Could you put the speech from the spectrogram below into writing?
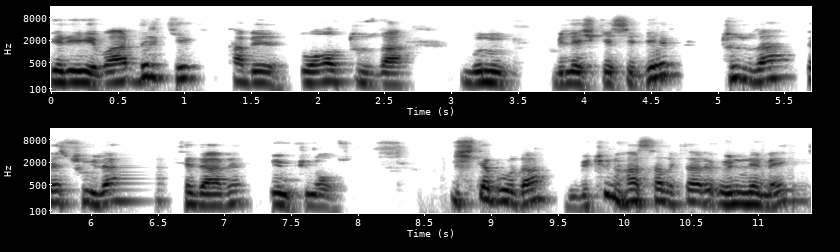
gereği vardır ki tabii doğal tuzla bunun bileşkesidir. Tuzla ve suyla tedavi mümkün olsun. İşte burada bütün hastalıkları önlemek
